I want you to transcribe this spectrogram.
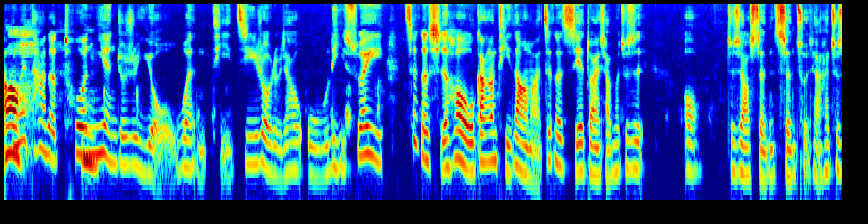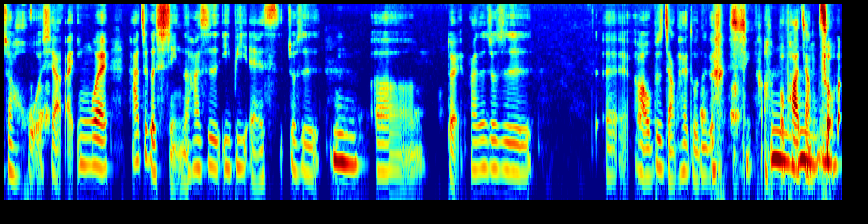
因为他的吞咽就是有问题，哦嗯、肌肉就比较无力，所以这个时候我刚刚提到嘛，这个阶段小朋友就是哦，就是要生生存下来，他就是要活下来，因为他这个型的他是 EBS，就是嗯呃对，反正就是呃好，我不是讲太多那个 型啊，我怕讲错。嗯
